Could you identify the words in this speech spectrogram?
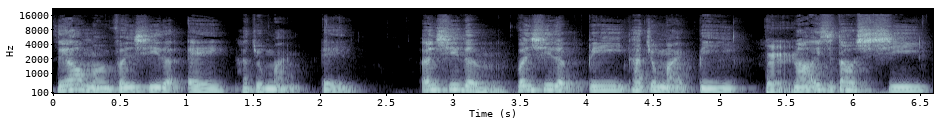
只要我们分析了 A，他就买 A。分析的、分析的 B，他就买 B，对，然后一直到 C，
